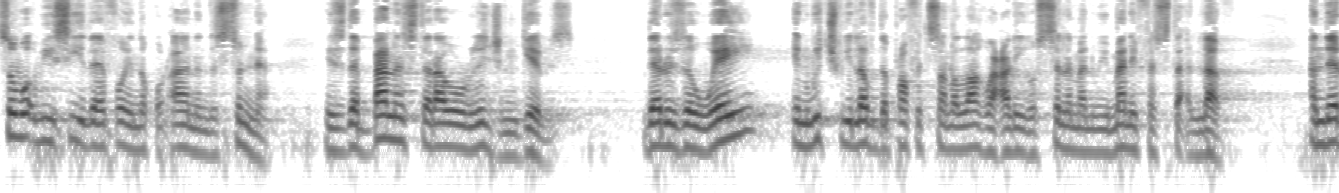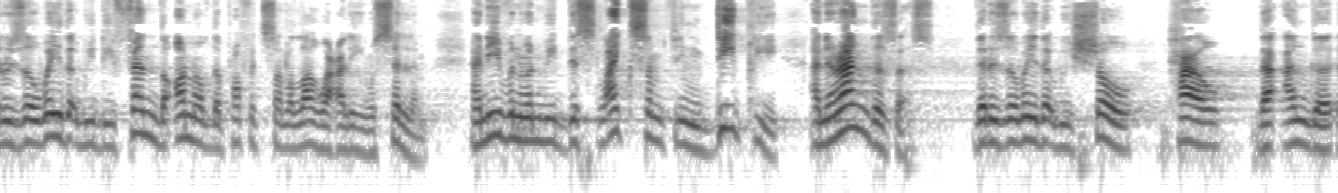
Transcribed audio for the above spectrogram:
So what we see therefore in the Quran and the Sunnah is the balance that our religion gives. There is a way in which we love the Prophet ﷺ and we manifest that love. And there is a way that we defend the honor of the Prophet ﷺ. And even when we dislike something deeply and it angers us, there is a way that we show how that anger,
